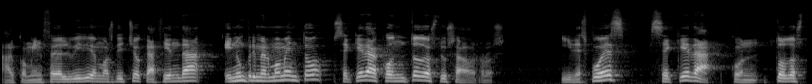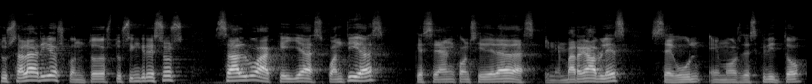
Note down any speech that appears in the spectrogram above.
Al comienzo del vídeo hemos dicho que Hacienda en un primer momento se queda con todos tus ahorros y después se queda con todos tus salarios, con todos tus ingresos, salvo aquellas cuantías que sean consideradas inembargables, según hemos descrito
